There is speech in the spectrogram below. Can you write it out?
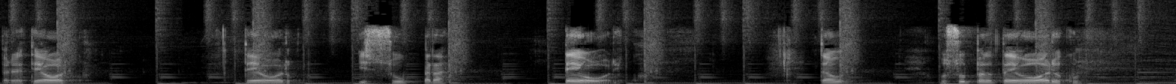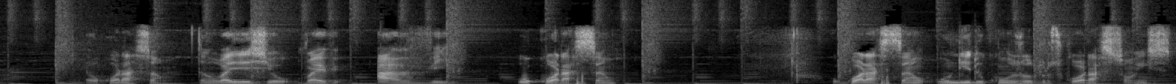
pré-teórico, teórico e suprateórico. Então, o suprateórico é o coração. Então, vai existir, vai haver o coração, o coração unido com os outros corações,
